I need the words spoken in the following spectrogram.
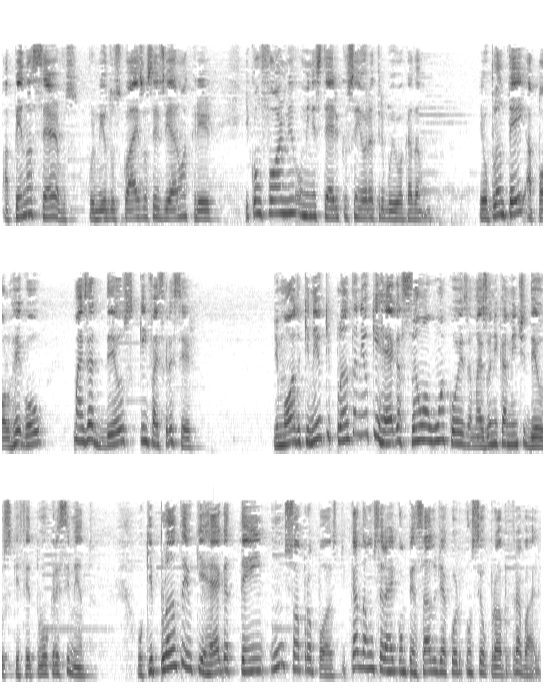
Apenas servos, por meio dos quais vocês vieram a crer, e conforme o ministério que o Senhor atribuiu a cada um. Eu plantei, Apolo regou, mas é Deus quem faz crescer. De modo que nem o que planta nem o que rega são alguma coisa, mas unicamente Deus que efetua o crescimento. O que planta e o que rega tem um só propósito, e cada um será recompensado de acordo com seu próprio trabalho.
